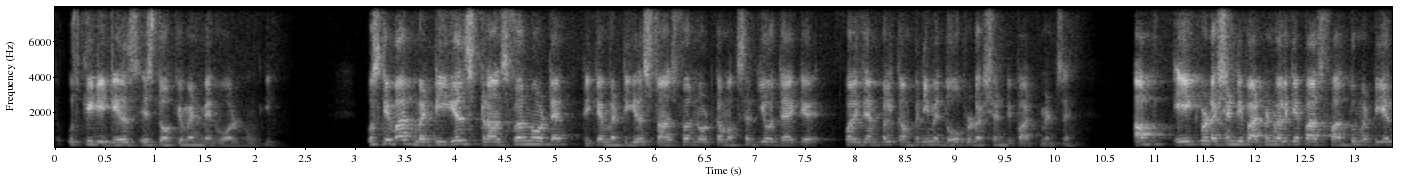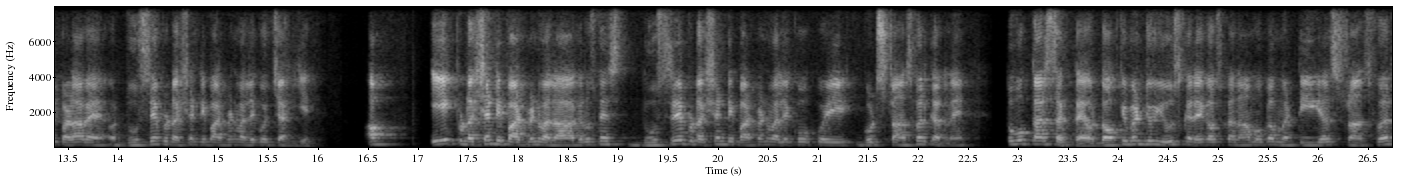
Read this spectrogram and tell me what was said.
तो उसकी डिटेल्स इस डॉक्यूमेंट में इन्वॉल्व होंगी। उसके बाद मटेरियल्स ट्रांसफ़र नोट है, ठीक है? मटेरियल्स ट्रांसफ़र नोट का मकसद ये होता है कि फॉर एग्जांपल कंपनी में दो प्रोडक्शन डिपार्टमेंट्स हैं। अब एक प्रोडक्शन डिपार्टमेंट वाले के पास फालतू मटेरियल पड़ा हुआ है और दूसरे प्रोडक्शन डिपार्टमेंट वाले को चाहिए। अब एक प्रोडक्शन डिपार्टमेंट वाला, अगर उसने दूसरे प्रोडक्शन डिपार्टमेंट वाले को कोई गुड्स ट्रांसफ़र करने हैं तो वो कर सकता है और डॉक्यूमेंट जो यूज़ करेगा, उसका नाम होगा मटीरियल्स ट्रांसफ़र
